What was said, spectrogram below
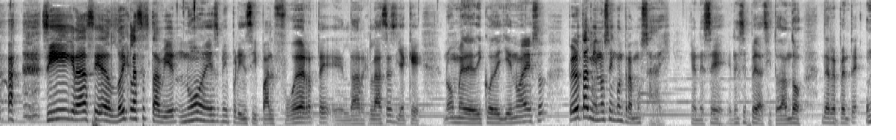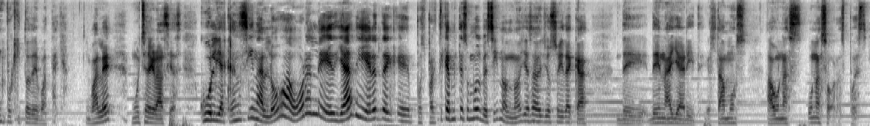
sí, gracias. Doy clases también. No es mi principal fuerte el dar clases, ya que no me dedico de lleno a eso. Pero también nos encontramos ahí en ese, en ese pedacito, dando de repente un poquito de batalla. ¿Vale? Muchas gracias. Culiacán, Sinaloa, órale, ya de que, pues prácticamente somos vecinos, ¿no? Ya sabes, yo soy de acá, de, de Nayarit. Estamos a unas, unas horas, pues.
